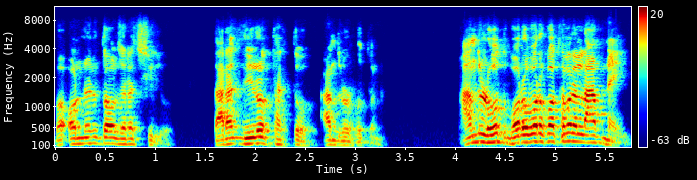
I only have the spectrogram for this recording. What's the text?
বা অন্যান্য দল যারা ছিল, তারা নীরব থাকতো, আন্দোলন হতো না। আন্দোলন হতো, বড় বড় কথা বলে লাভ নাই।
